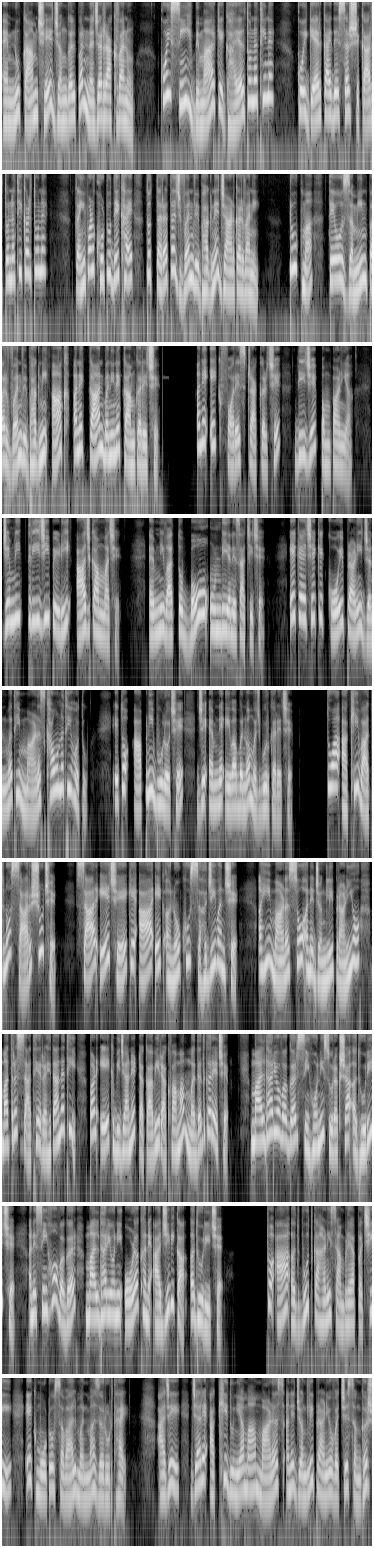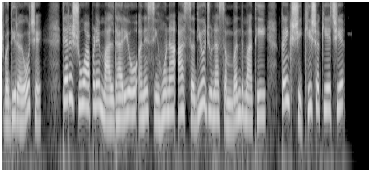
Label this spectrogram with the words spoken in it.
એમનું કામ છે જંગલ પર નજર રાખવાનું. કોઈ સિંહ બીમાર કે ઘાયલ તો નથી ને? કોઈ ગેરકાયદેસર શિકાર તો નથી કરતું ને? કંઈ પણ ખોટું દેખાય તો તરત જ વન વિભાગને જાણ કરવાની. ટૂંકમાં, તેઓ જમીન પર વન વિભાગની આંખ અને કાન બનીને કામ કરે છે. અને એક ફોરેસ્ટ ટ્રેકર છે ડીજે પંપાણિયા, જેમની ત્રીજી પેઢી આ જ કામમાં છે. એમની વાત તો બહુ ઊંડી અને સાચી છે. એ કહે છે કે કોઈ પ્રાણી જન્મથી માણસ ખાવું નથી હોતું. એ તો આપણી ભૂલો છે, જે એમને એવા બનવા મજબૂર કરે છે. તો આ આખી વાતનો સાર શું છે? સાર એ છે કે આ એક અનોખું સહજીવન છે. અહીં માણસો અને જંગલી પ્રાણીઓ માત્ર સાથે રહેતા નથી, પણ એકબીજાને ટકાવી રાખવામાં મદદ કરે છે. માલધારીઓ વગર સિંહોની સુરક્ષા અધૂરી છે અને સિંહો વગર માલધારીઓની ઓળખ અને આજીવિકા અધૂરી છે. તો આ અદ્ભુત કહાણી સાંભળ્યા પછી એક મોટો સવાલ મનમાં જરૂર થાય. આજે, જ્યારે આખી દુનિયામાં માણસ અને જંગલી પ્રાણીઓ વચ્ચે સંઘર્ષ વધી રહ્યો છે, ત્યારે શું આપણે માલધારીઓ અને સિંહોના આ સદીઓ જૂના સંબંધમાંથી કંઈક શીખી શકીએ છીએ?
